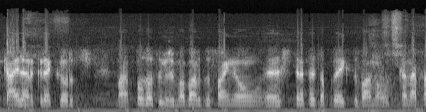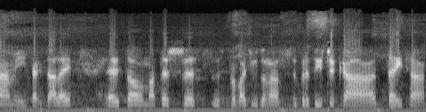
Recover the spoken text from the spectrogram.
Skylark Records, ma, poza tym, że ma bardzo fajną e, strefę zaprojektowaną z kanapami i tak dalej, e, to ma też, e, sprowadził do nas Brytyjczyka Data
